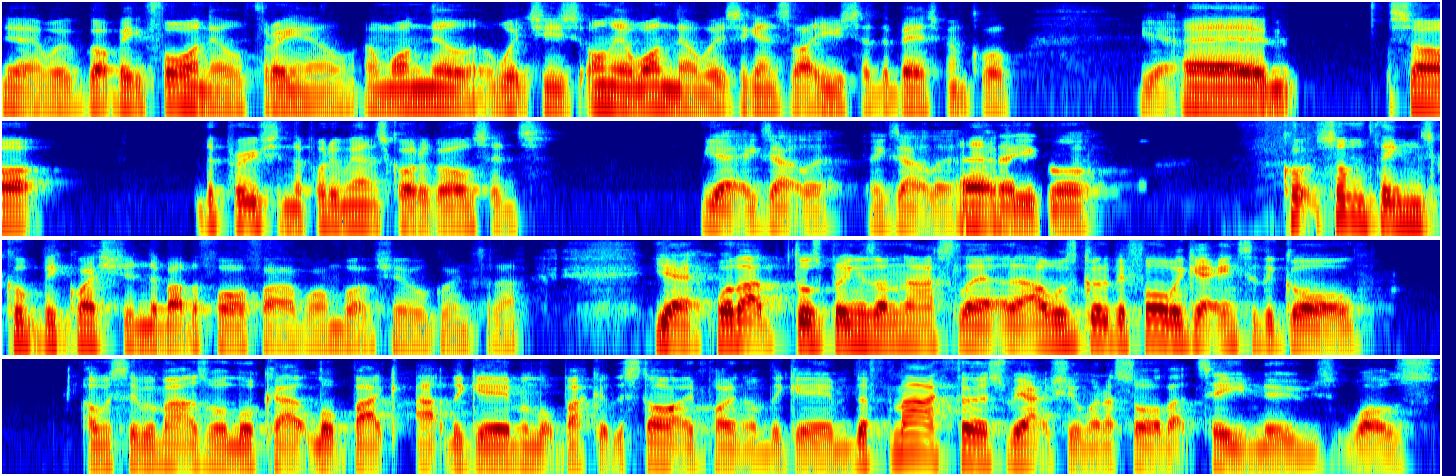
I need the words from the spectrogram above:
Yeah, we've got beat 4 0, 3 0, and 1 0, which is only a 1 0, but it's against, like you said, the basement club. Yeah. Um, so the proof's in the pudding. We haven't scored a goal since. Yeah, exactly. Exactly. Uh, there you go. Some things could be questioned about the 4 5 1, but I'm sure we'll go into that. Yeah, well, that does bring us on nicely. I was good before we get into the goal obviously we might as well look at look back at the game and look back at the starting point of the game. The, my first reaction when I saw that team news was,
